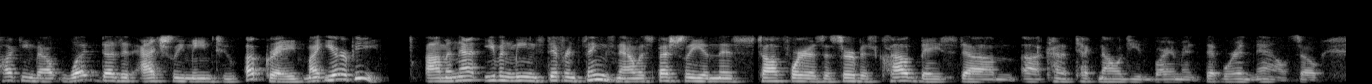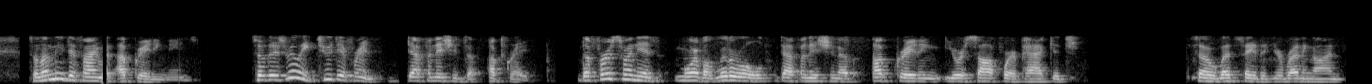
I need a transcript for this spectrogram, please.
talking about what does it actually mean to upgrade my ERP. Um, and that even means different things now, especially in this software as a service, cloud based um, uh, kind of technology environment that we're in now. So, so let me define what upgrading means. So there's really two different definitions of upgrade. The first one is more of a literal definition of upgrading your software package. So let's say that you're running on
